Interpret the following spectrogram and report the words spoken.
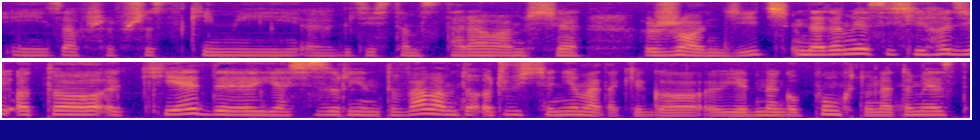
i zawsze wszystkimi e, gdzieś tam starałam się rządzić. Natomiast jeśli chodzi o to, kiedy ja się zorientowałam, to oczywiście nie ma takiego jednego punktu. Natomiast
